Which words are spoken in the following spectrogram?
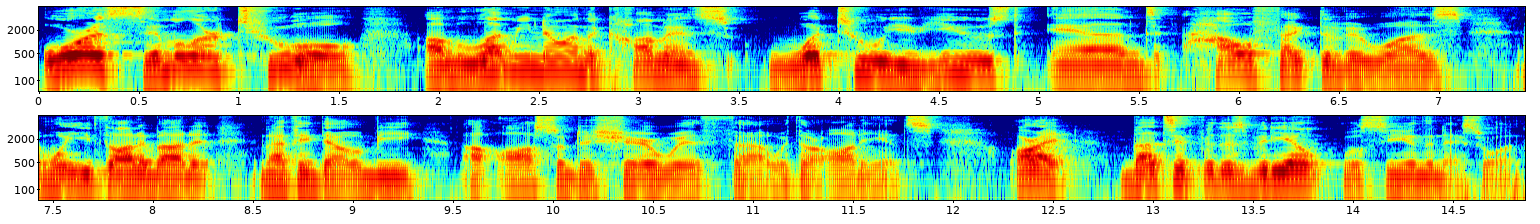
or a similar tool, um, let me know in the comments what tool you used and how effective it was and what you thought about it. And I think that would be uh, awesome to share with, uh, with our audience. All right, that's it for this video. We'll see you in the next one.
